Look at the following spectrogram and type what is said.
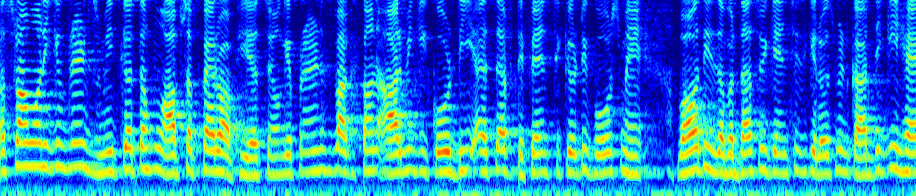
अस्सलाम वालेकुम फ्रेंड्स, उम्मीद करता हूँ आप सब खैर वाफियत से होंगे। फ्रेंड्स, पाकिस्तान आर्मी की corps D S F defence security force में बहुत ही ज़बरदस्त वैकेंसीज की अलॉटमेंट कर दी गई है,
